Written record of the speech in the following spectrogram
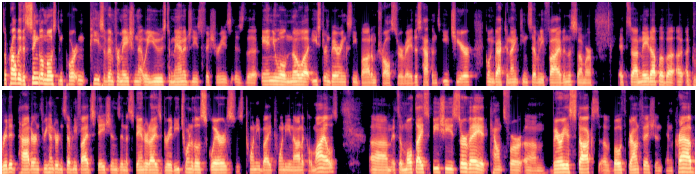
So probably the single most important piece of information that we use to manage these fisheries is the annual NOAA Eastern Bering Sea Bottom Trawl Survey. This happens each year, going back to 1975 in the summer. It's uh, made up of a, a, gridded pattern, 375 stations in a standardized grid. Each one of those squares is 20 by 20 nautical miles. Um, it's a multi-species survey. It counts for um, various stocks of both groundfish and, and crab.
